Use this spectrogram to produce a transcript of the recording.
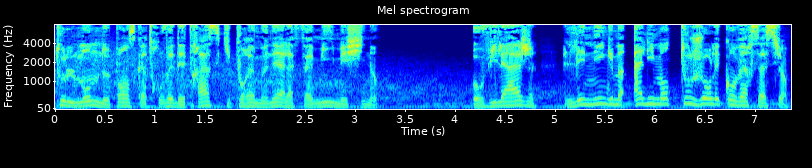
Tout le monde ne pense qu'à trouver des traces qui pourraient mener à la famille Méchineau. Au village, l'énigme alimente toujours les conversations.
